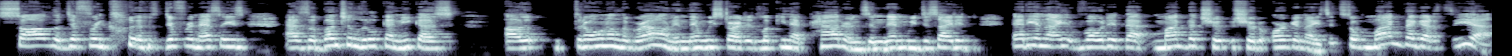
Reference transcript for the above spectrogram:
saw the different different essays as a bunch of little canicas uh, thrown on the ground, and then we started looking at patterns, and then we decided Eddie and I voted that Magda should, should organize it. So Magda Garcia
